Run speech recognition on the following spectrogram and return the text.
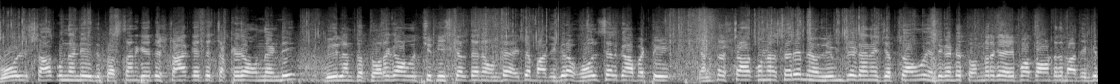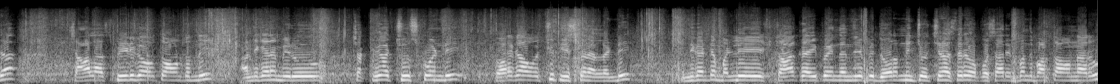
బోల్డ్ స్టాక్ ఉందండి. ఇది ప్రస్తుతానికి అయితే స్టాక్ అయితే చక్కగా ఉందండి. వీళ్ళంత త్వరగా వచ్చి తీసుకెళ్తూనే ఉంటాయి. అయితే మా దగ్గర హోల్సేల్ కాబట్టి ఎంత స్టాక్ ఉన్నా సరే మేము లిమిటెడ్ అనే చెప్తాము. ఎందుకంటే తొందరగా అయిపోతూ ఉంటుంది మా దగ్గర. చాలా స్పీడ్గా అవుతూ ఉంటుంది. అందుకనే మీరు చక్కగా చూసుకోండి. త్వరగా వచ్చి తీసుకొని వెళ్ళండి. ఎందుకంటే మళ్ళీ స్టాక్ అయిపోయిందని చెప్పి దూరం నుంచి వచ్చినా సరే ఒక్కోసారి ఇబ్బంది పడతా ఉన్నారు.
